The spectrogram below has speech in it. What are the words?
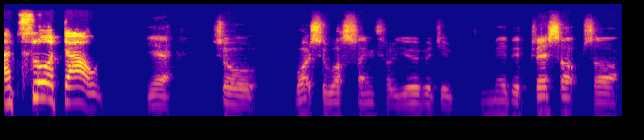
I'd slow it down. yeah. So what's the worst thing for you? Would you maybe press ups or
